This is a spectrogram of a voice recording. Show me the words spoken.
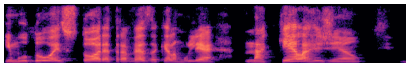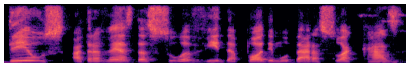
e mudou a história através daquela mulher naquela região. Deus, através da sua vida, pode mudar a sua casa,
